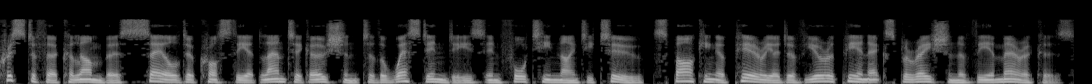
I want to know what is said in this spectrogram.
Christopher Columbus sailed across the Atlantic Ocean to the West Indies in 1492, sparking a period of European exploration of the Americas.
